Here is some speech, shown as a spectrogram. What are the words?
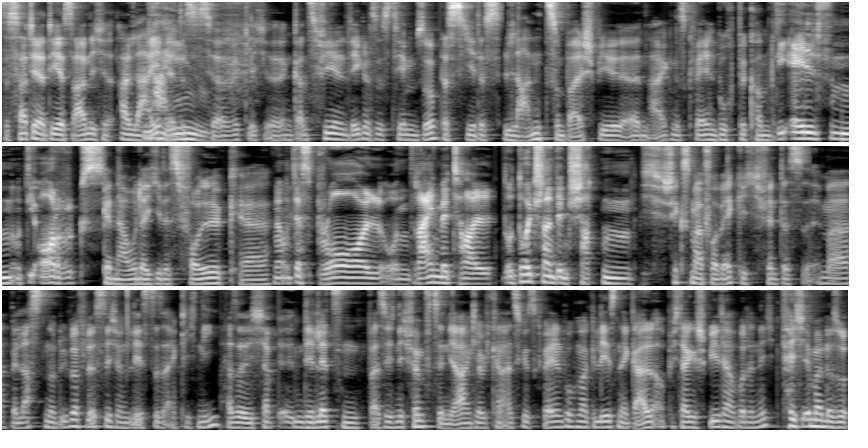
das hat ja DSA nicht alleine. Nein. Das ist ja wirklich äh, in ganz vielen Regelsystemen so, dass jedes Land zum Beispiel äh, ein eigenes Quellenbuch bekommt. Die Elfen und die Orks. Genau, oder jedes Volk. Ja. Ja, und der Sprawl und Rheinmetall und Deutschland in Schatten. Ich schick's mal vorweg, ich finde das immer belastend und überflüssig und lese das eigentlich nie. Also ich habe in den letzten, weiß ich nicht, 15 Jahren, glaube ich, kein einziges Quellenbuch mal gelesen, egal ob ich da gespielt habe oder nicht. Weil ich immer nur so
